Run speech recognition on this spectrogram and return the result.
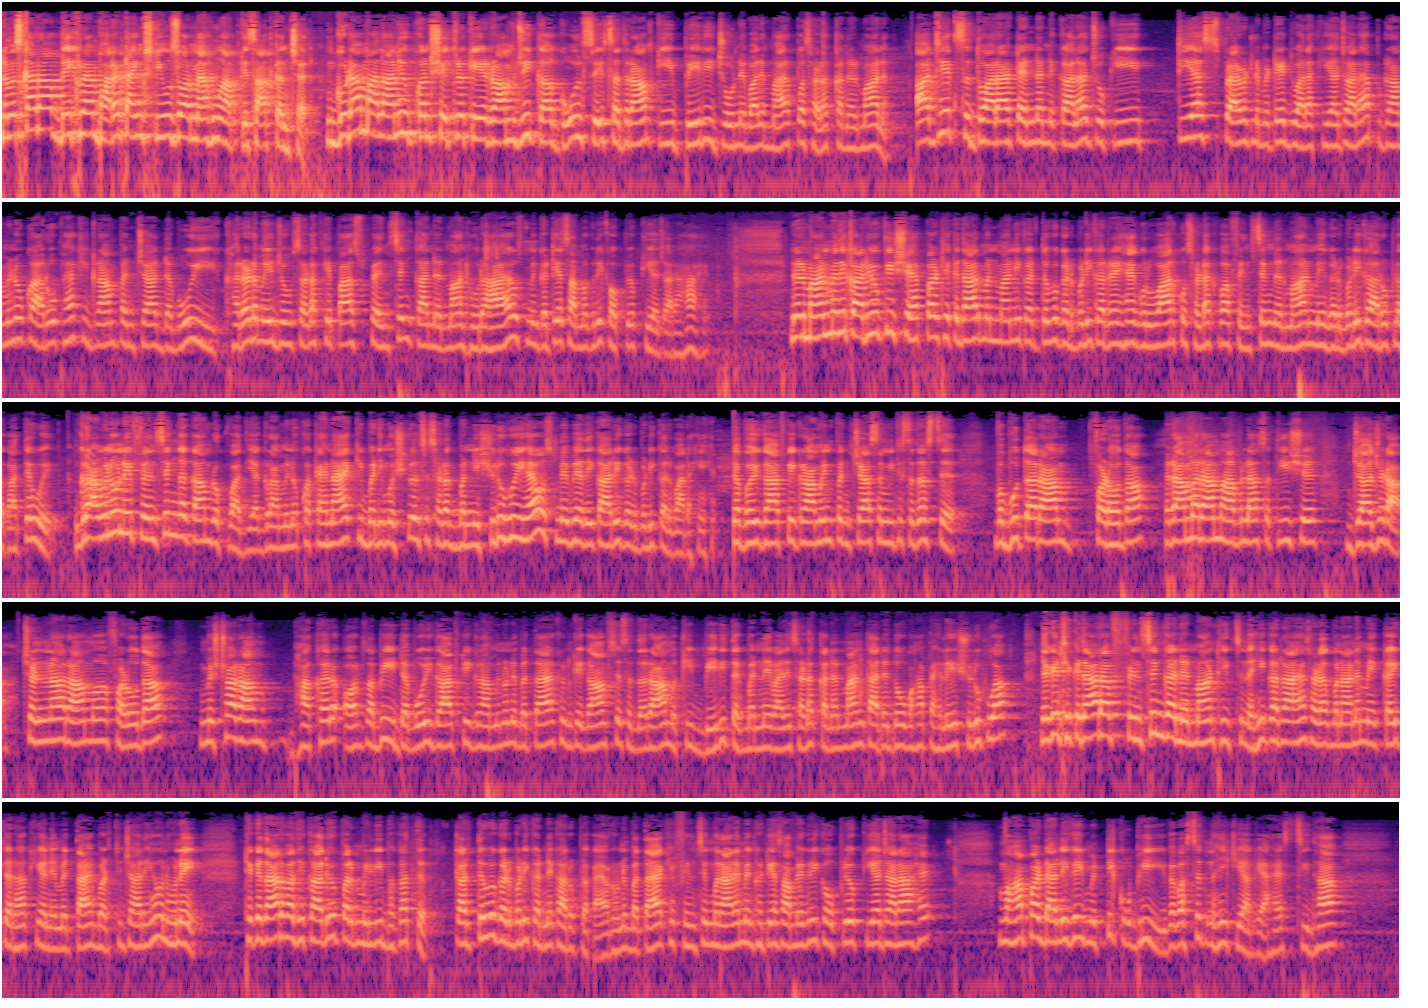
नमस्कार, आप देख रहे हैं भारत टाइम्स न्यूज़ और मैं हूँ आपके साथ कंचन। गुड़ा मालानी उपखंड क्षेत्र के रामजी का गोल से सदराम की बेरी जोड़ने वाले मार्ग पर सड़क का निर्माण। आरजीएक्स द्वारा टेंडर निकाला जो कि टीएस प्राइवेट लिमिटेड द्वारा किया जा रहा है। ग्रामीणों का आरोप है कि ग्राम पंचायत डबोई खरड़ में जो सड़क के पास फेंसिंग का निर्माण हो रहा है, उसमें घटिया सामग्री का उपयोग किया जा रहा है। निर्माण में अधिकारियों की शह पर ठेकेदार मनमानी करते हुए गड़बड़ी कर रहे हैं। गुरुवार को सड़क व फेंसिंग निर्माण में गड़बड़ी का आरोप लगाते हुए ग्रामीणों ने फेंसिंग का काम रुकवा दिया। ग्रामीणों का कहना है कि बड़ी मुश्किल से सड़क बननी शुरू हुई है, उसमें भी अधिकारी गड़बड़ी करवा रहे हैं। डबोई गाँव के ग्रामीण पंचायत समिति सदस्य बबूता राम फड़ौदा, रामाराम आंवला, सतीश जाजड़ा चन्ना राम फड़ौदा मिश्रा राम भाकर और सभी डबोई गाँव के ग्रामीणों ने बताया कि उनके गाँव से सदराम की बेरी तक बनने वाली सड़क का निर्माण कार्य दो माह पहले ही शुरू हुआ। लेकिन ठेकेदार अब फेंसिंग का निर्माण ठीक से नहीं कर रहा है। सड़क बनाने में कई तरह की अनियमितताएँ बढ़ती जा रही हैं। उन्होंने ठेकेदार व अधिकारियों पर मिली भगत करते हुए गड़बड़ी करने का आरोप लगाया। उन्होंने बताया कि फेंसिंग बनाने में घटिया सामग्री का उपयोग किया जा रहा है। वहाँ पर डाली गई मिट्टी को भी व्यवस्थित नहीं किया गया है। सीधा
